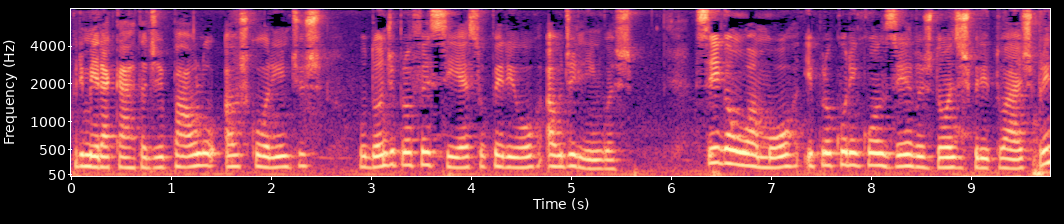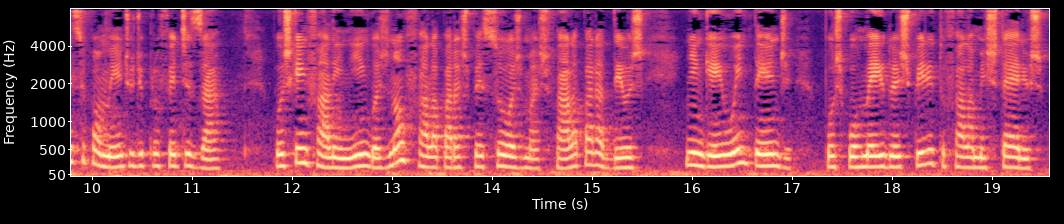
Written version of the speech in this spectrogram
Primeira carta de Paulo aos Coríntios: o dom de profecia é superior ao de línguas. Sigam o amor e procurem zelo os dons espirituais, principalmente o de profetizar. Pois quem fala em línguas não fala para as pessoas, mas fala para Deus. Ninguém o entende, pois por meio do Espírito fala mistérios.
